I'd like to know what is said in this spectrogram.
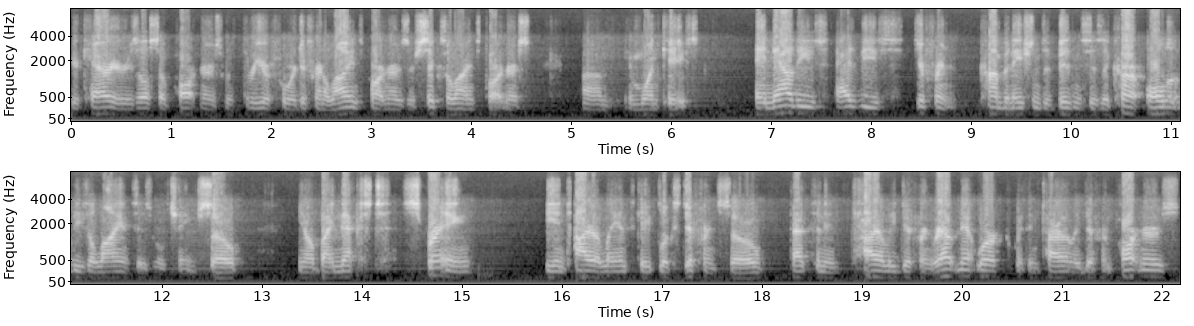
your carrier is also partners with three or four different alliance partners or six alliance partners um, in one case. And now these, as these different combinations of businesses occur, all of these alliances will change. So, you know, by next spring, the entire landscape looks different. So that's an entirely different route network with entirely different partners,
